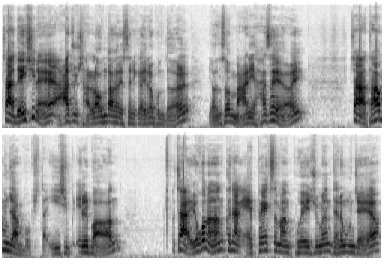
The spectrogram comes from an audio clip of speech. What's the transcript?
자, 내신에 아주 잘 나온다 그랬으니까 여러분들 연습 많이 하세요. 자, 다음 문제 한번 봅시다. 21번. 자, 요거는 그냥 fx만 구해주면 되는 문제예요.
